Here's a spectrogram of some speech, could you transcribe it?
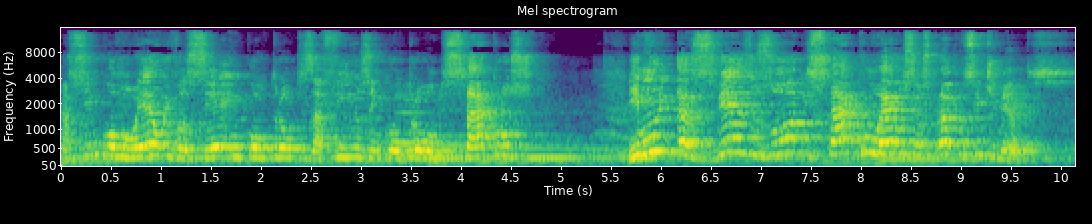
assim como eu e você, encontrou desafios, encontrou obstáculos, e muitas vezes o obstáculo eram os seus próprios sentimentos,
